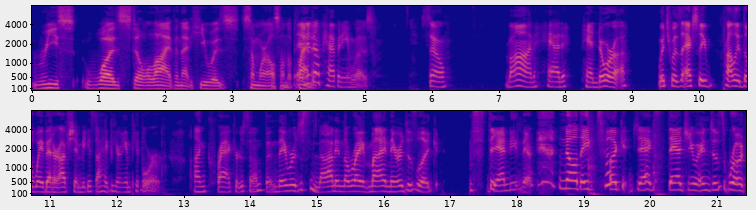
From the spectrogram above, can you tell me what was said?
Rhys was still alive and that he was somewhere else on the What planet. ended up happening was so Vaughn had Pandora, which was actually probably the way better option because the Hyperion people were on crack or something. They were just not in the right mind. They were just like standing there. No, they took Jack's statue and just wrote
